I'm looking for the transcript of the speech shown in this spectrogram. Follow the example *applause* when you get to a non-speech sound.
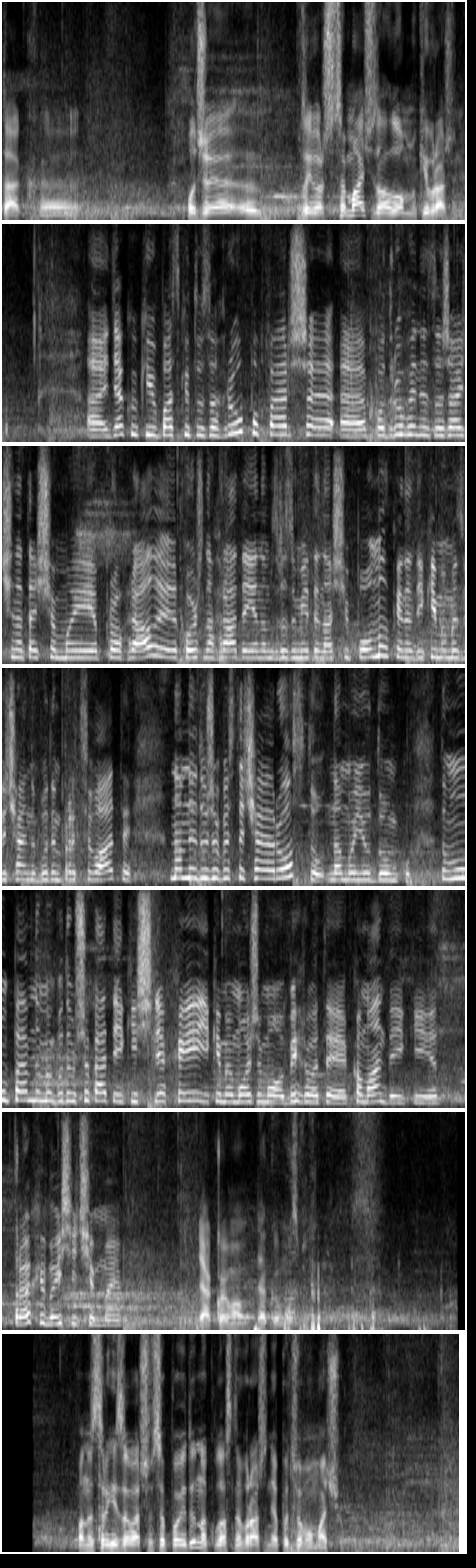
Так. е, Отже, е, завершився матч, загалом які враження? Е, Дякую Київбаскету за гру. По-перше, по-друге, незважаючи на те, що ми програли, кожна гра дає нам зрозуміти наші помилки, над якими ми звичайно будемо працювати. Нам не дуже вистачає росту, на мою думку. Тому певно, ми будемо шукати якісь шляхи, якими можемо обігрувати команди, які трохи вищі, ніж ми. Дякую вам, дякуємо. Пане Сергій, завершився поєдинок. Власне враження по цьому матчу.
